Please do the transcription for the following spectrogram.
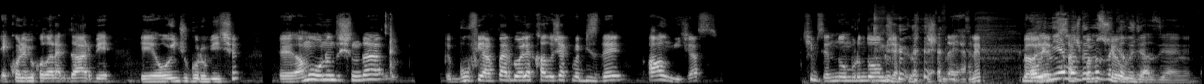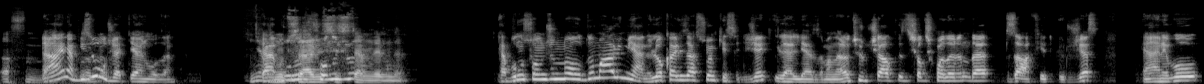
ekonomik olarak dar bir e, oyuncu grubu için. E, ama onun dışında bu fiyatlar böyle kalacak ve biz de almayacağız. Kimsenin umurunda olmayacak yurt dışında yani. Böyle Oynayamadığımızla şey olacak. kalacağız yani aslında. Ya aynen bize olacak yani olan. Yani, Yani bunun servis sonucu- sistemlerinde. Ya bunun sonucunun ne olduğu malum yani. Lokalizasyon kesilecek ilerleyen zamanlarda. Türkçe altyazı çalışmalarında zafiyet göreceğiz. Yani bu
